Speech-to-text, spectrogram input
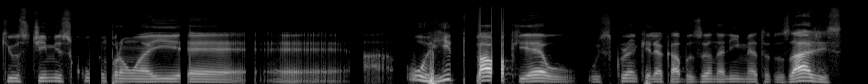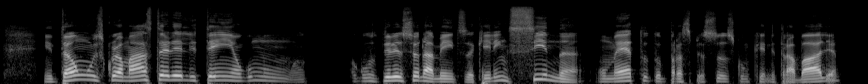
que os times cumpram aí é, é, o ritual que é o, o, Scrum que ele acaba usando ali em métodos ágeis. Então o Scrum Master ele tem algum, alguns direcionamentos aqui. Ele ensina um método para as pessoas com quem ele trabalha.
